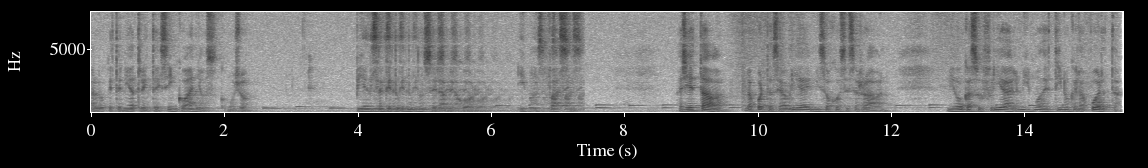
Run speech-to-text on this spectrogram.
algo que tenía 35 años como yo. Piensa que tu mundo será mejor y más fácil. Allí estaba, la puerta se abría y mis ojos se cerraban. Mi boca sufría el mismo destino que la puerta.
